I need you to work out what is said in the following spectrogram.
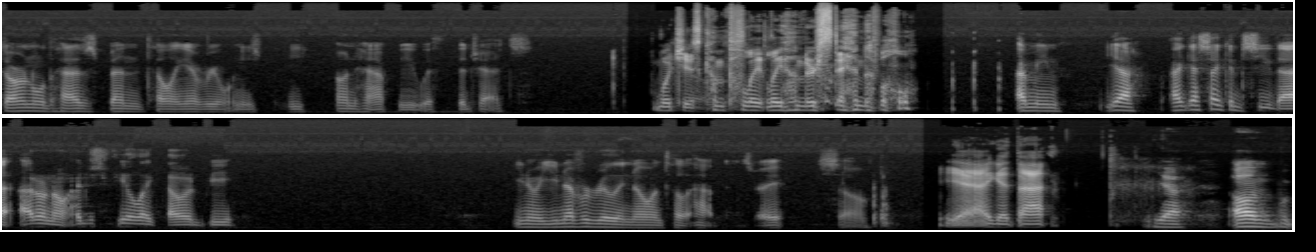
Darnold has been telling everyone he's pretty unhappy with the Jets. Which is completely understandable. I mean, yeah, I guess I could see that. I don't know. I just feel like that would be. You know, you never really know until it happens, right? So. yeah, I get that. Yeah. Um,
